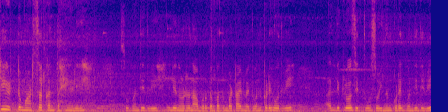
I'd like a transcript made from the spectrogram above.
ಅಕ್ಕಿ ಹಿಟ್ಟು ಮಾಡ್ಸೋಕ್ಕಂತ ಹೇಳಿ. ಸೊ ಬಂದಿದ್ವಿ. ಇಲ್ಲಿ ನೋಡ್ರಿ ನಾವು ಬರೋ ತನಕ ತುಂಬ ಟೈಮ್ ಆಯಿತು. ಒಂದು ಕಡೆ ಹೋದ್ವಿ, ಅಲ್ಲಿ ಕ್ಲೋಸ್ ಇತ್ತು. ಸೊ ಇನ್ನೊಂದು ಕಡೆಗೆ ಬಂದಿದ್ದೀವಿ.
